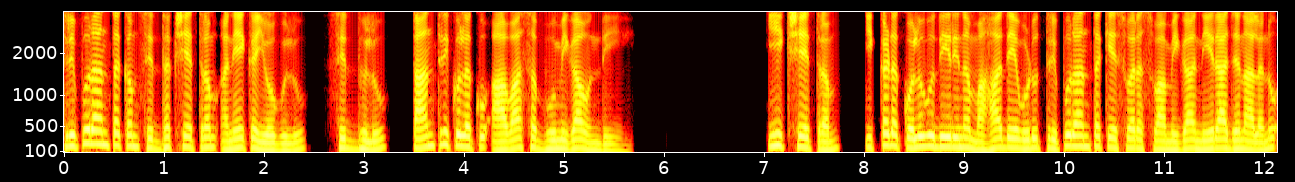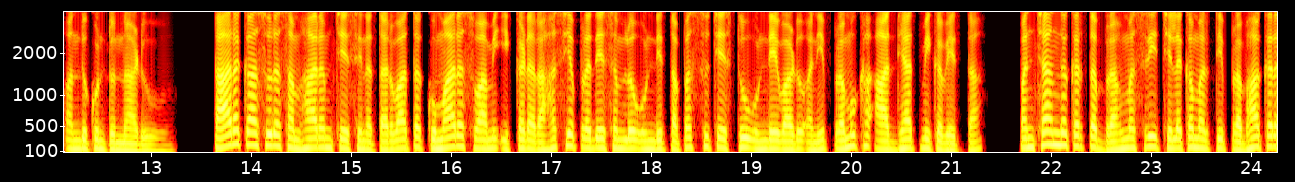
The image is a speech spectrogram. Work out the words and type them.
త్రిపురాంతకం సిద్ధక్షేత్రం అనేక యోగులు సిద్ధులు తాంత్రికులకు ఆవాసభూమిగా ఉంది. ఈ క్షేత్రం ఇక్కడ కొలువుదీరిన మహాదేవుడు త్రిపురాంతకేశ్వర స్వామిగా నీరాజనాలను అందుకుంటున్నాడు. తారకాసుర సంహారం చేసిన తర్వాత కుమారస్వామి ఇక్కడ రహస్య ప్రదేశంలో ఉండి తపస్సు చేస్తూ ఉండేవాడు అని ప్రముఖ ఆధ్యాత్మికవేత్త పంచాంగకర్త బ్రహ్మశ్రీ చిలకమర్తి ప్రభాకర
